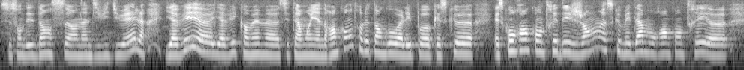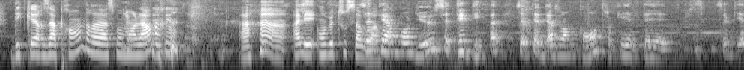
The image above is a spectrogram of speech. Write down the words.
Ce sont des danses en individuel. Il y avait, il y avait quand même, c'était un moyen de rencontre le tango à l'époque. Est-ce que, est-ce qu'on rencontrait des gens? Est-ce que mesdames ont rencontré des cœurs à prendre à ce moment-là? ah, ah, Allez, on veut tout savoir. C'était harmonieux, c'était bien. C'était des rencontres qui étaient. C'est bien.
